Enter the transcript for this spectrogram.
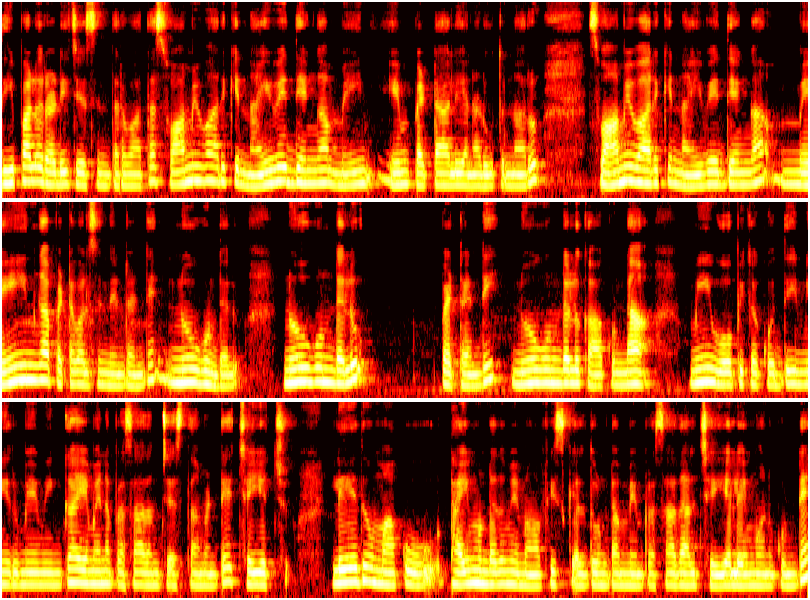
దీపాలు రెడీ చేసిన తర్వాత స్వామివారికి నైవేద్యంగా మెయిన్ ఏం పెట్టాలి అని అడుగుతున్నారు. స్వామివారికి నైవేద్యంగా మెయిన్గా పెట్టవలసింది ఏంటంటే నూగుండలు నూగుండలు పెట్టండి. నూగుండలు కాకుండా మీ ఓపిక కొద్దీ మీరు మేము ఇంకా ఏమైనా ప్రసాదం చేస్తామంటే చెయ్యొచ్చు. లేదు మాకు టైం ఉండదు మేము ఆఫీస్కి వెళ్తుంటాం మేము ప్రసాదాలు చేయలేము అనుకుంటే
